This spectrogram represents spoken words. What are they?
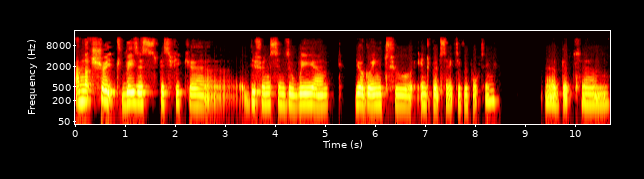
I'm not sure it raises specific uh, difference in the way um, you're going to interpret selective reporting. Uh, but um,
